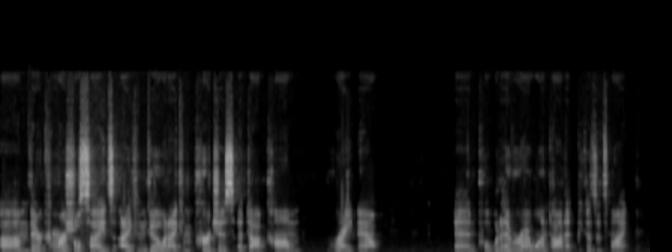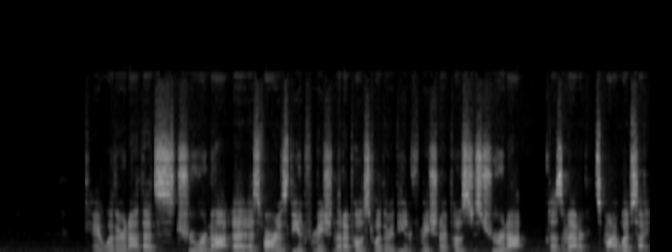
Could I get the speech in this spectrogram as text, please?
Um, they're commercial sites. I can go and I can purchase a .com right now and put whatever I want on it because it's mine. Okay, whether or not that's true or not, uh, as far as the information that I post, whether the information I post is true or not, doesn't matter. It's my website.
